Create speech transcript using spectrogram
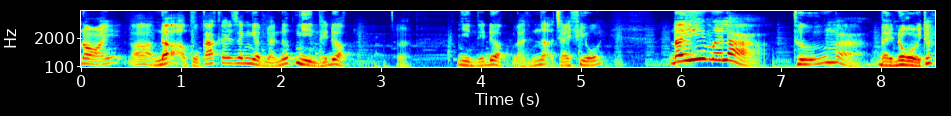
nói đó là nợ của các cái doanh nghiệp nhà nước nhìn thấy được. Nhìn thấy được là nợ trái phiếu ấy. đấy mới là thứ mà bề nổi thôi.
